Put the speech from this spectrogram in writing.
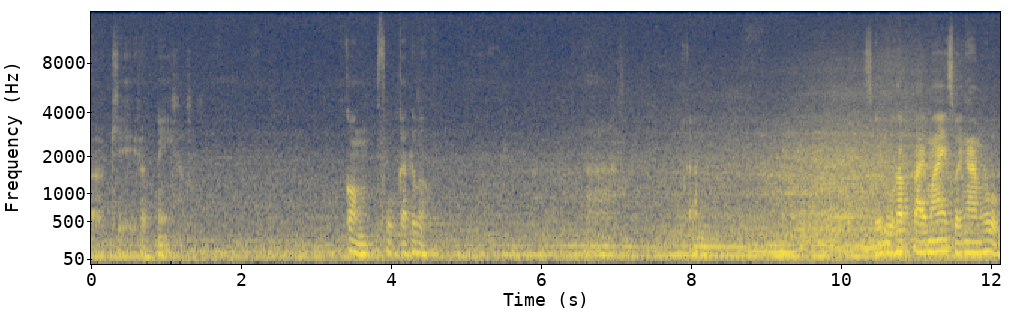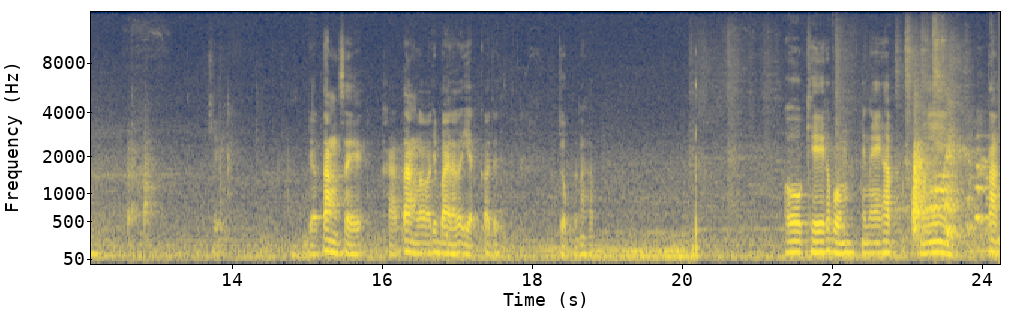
โอเคครับนี่ครับกล้องโฟกัสหรือเปล่าสวยดูครับลายไม้สวยงามครับผม เดี๋ยวตั้งใส่ขาตั้งแล้วอธิบายรายละเอียดก็จะจบแล้วนะครับ โอเคครับผมยังไงครับนี่ตั้ง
